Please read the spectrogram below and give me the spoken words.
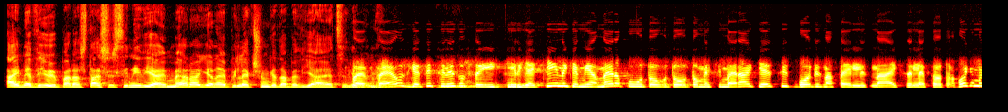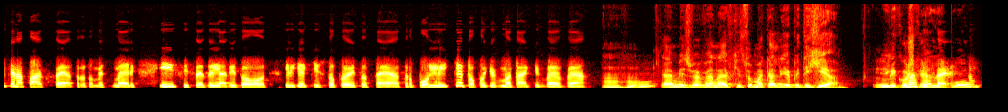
Α, είναι δύο οι παραστάσεις την ίδια ημέρα για να επιλέξουν και τα παιδιά, έτσι δεν είναι; Βεβαίως, γιατί συνήθως η Κυριακή είναι και μια μέρα που το, το, το μεσημεράκι έτσι μπορείς να θέλεις να έχεις ελεύθερο το απόγευμα και να πας θέατρο το μεσημέρι. Ήθισε δηλαδή το της Κυριακής το πρωί το θέατρο πολύ και το απογευματάκι βέβαια. Μμμ. Εμείς βέβαια να ευχηθούμε καλή επιτυχία. Λύκος Σας και Αλεπού. ευχαριστούμε.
